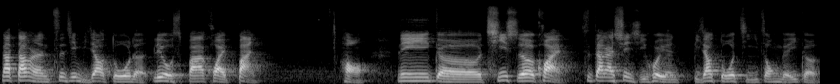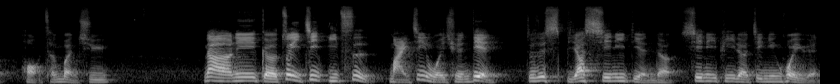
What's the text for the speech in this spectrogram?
那当然资金比较多的六十八块半，好，那个七十二块是大概讯息会员比较多集中的一个好成本区。那那个最近一次买进维权店，就是比较新一点的新一批的精英会员，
